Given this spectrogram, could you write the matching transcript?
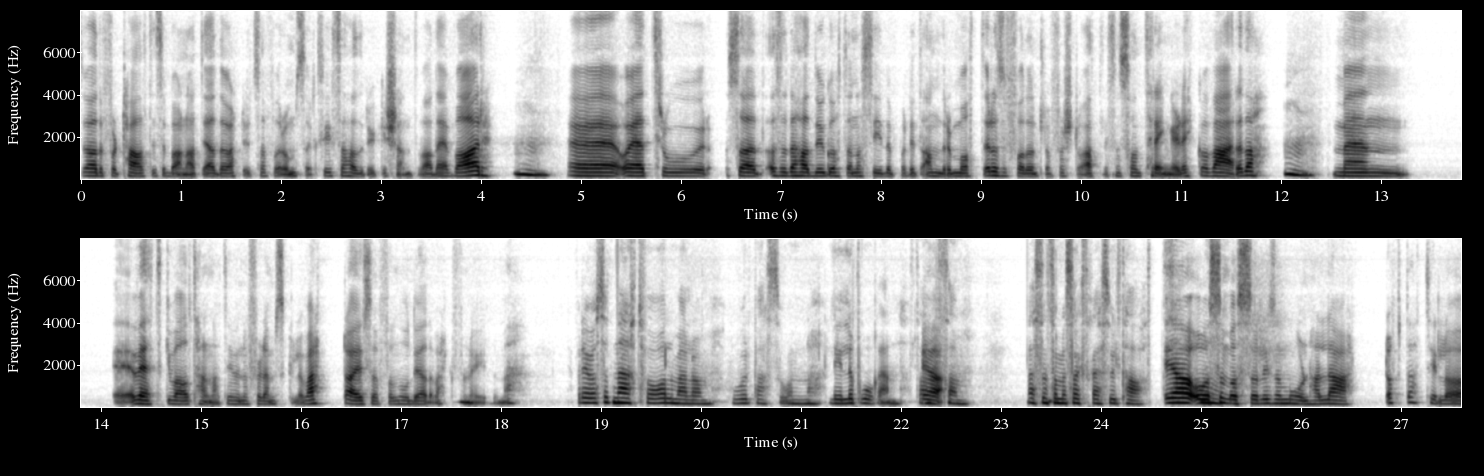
du hadde fortalt disse barna at de hadde vært utsatt for omsorgssvikt, så hadde du ikke skjønt hva det var. Mm. Uh, og jeg tror så, altså, Det hadde jo gått an å si det på litt andre måter, og så få dem til å forstå at liksom, sånn trenger det ikke å være. da. Mm. Men jeg vet ikke hva alternativene for dem skulle vært. da, I så fall noe de hadde vært fornøyde med. For Det er jo også et nært forhold mellom hovedpersonen og lillebroren. Ja. Som, nesten som et slags resultat. Ja, og mm. som også liksom moren har lært opp da, til å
